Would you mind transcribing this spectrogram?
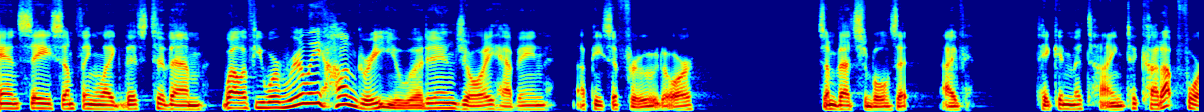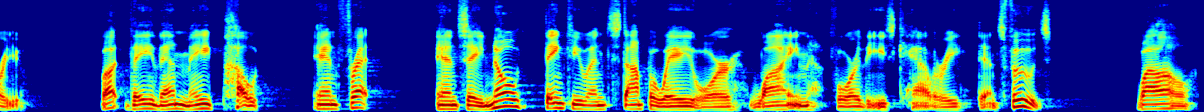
and say something like this to them Well, if you were really hungry, you would enjoy having a piece of fruit or some vegetables that I've taken the time to cut up for you. But they then may pout and fret and say, No, thank you, and stomp away or whine for these calorie dense foods. While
